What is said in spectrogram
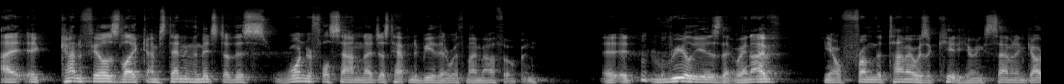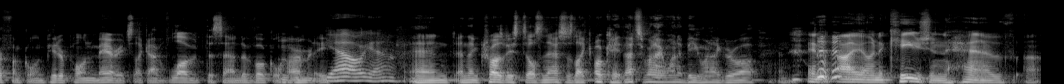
I it kind of feels like I'm standing in the midst of this wonderful sound, and I just happen to be there with my mouth open. It, it really is that way. And I've, you know, from the time I was a kid hearing Simon and Garfunkel and Peter, Paul and Mary, it's like I've loved the sound of vocal harmony. Yeah, oh, yeah. And and then Crosby, Stills, Nash is like, okay, that's what I want to be when I grow up. And and I, on occasion, have uh,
